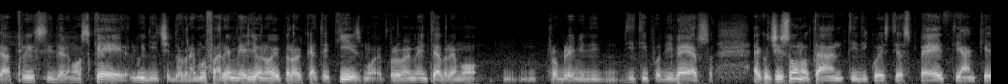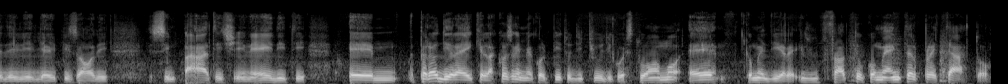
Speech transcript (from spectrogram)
aprirsi delle moschee, lui dice dovremmo fare meglio noi però il catechismo e probabilmente avremo problemi di, di, tipo diverso. Ecco, ci sono tanti di questi aspetti, anche degli episodi simpatici, inediti, e, però direi che la cosa che mi ha colpito di più di quest'uomo è dire, il fatto come ha interpretato,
